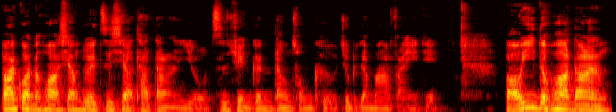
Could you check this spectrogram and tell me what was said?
八冠的话，相对之下，它当然有资券跟当冲客，就比较麻烦一点。宝益的话，当然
